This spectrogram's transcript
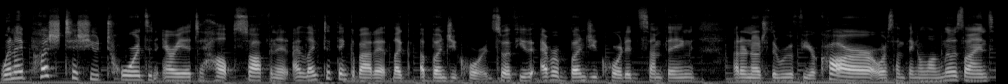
When I push tissue towards an area to help soften it, I like to think about it like a bungee cord. So if you've ever bungee corded something, I don't know, to the roof of your car or something along those lines,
